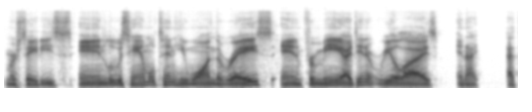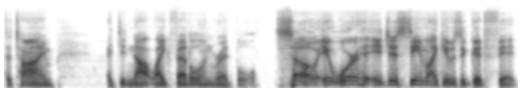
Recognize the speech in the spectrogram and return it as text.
Mercedes and Lewis Hamilton. He won the race. And for me, I didn't realize, and I at the time, I did not like Vettel and Red Bull. So it were it just seemed like it was a good fit.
